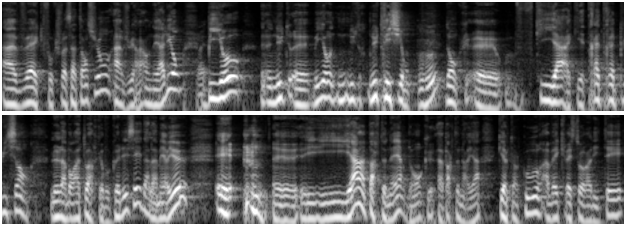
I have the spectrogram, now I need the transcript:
avec, il faut que je fasse attention, ah, on est à Lyon, bio, euh, euh, bio nutrition. Mhm. Donc, qui, a, qui est très très puissant le laboratoire que vous connaissez, la Mérieux, et il y a un partenaire, donc un partenariat qui est en cours avec Restauralité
